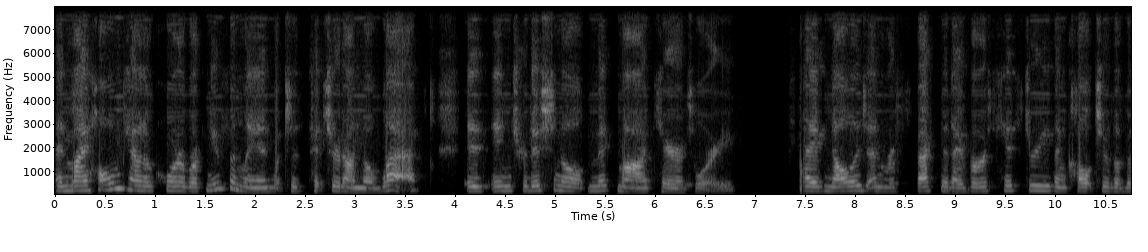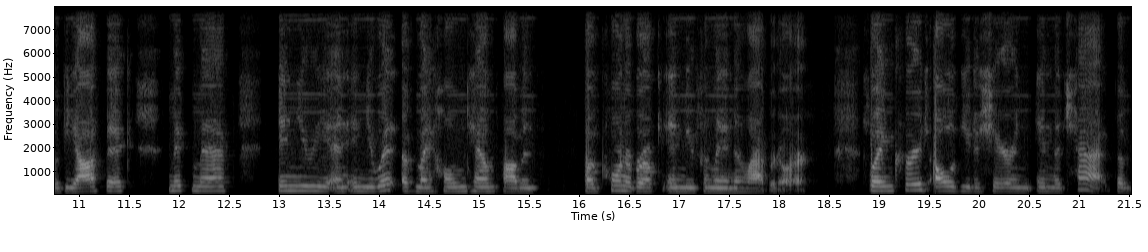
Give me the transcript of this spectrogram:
And my hometown of Corner Brook, Newfoundland, which is pictured on the left, is in traditional Mi'kmaq territory. I acknowledge and respect the diverse histories and cultures of the Beothuk, Mi'kmaq, Inuit, and Inuit of my hometown province of Corner Brook in Newfoundland and Labrador. So I encourage all of you to share in, in the chat, the,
